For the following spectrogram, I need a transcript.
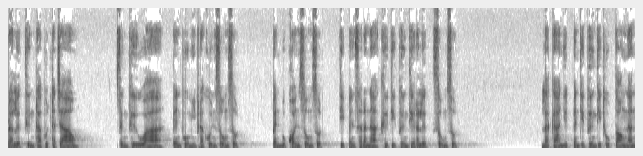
ระลึกถึงพระพุทธเจ้า ซึ่งถือว่าเป็นผู้มีพระคุณสูงสุด เป็นบุคคลสูงสุดที่เป็นสรณะคือที่พึ่งที่ระลึกสูงสุด และการยึดเป็นที่พึ่งที่ถูกต้องนั้น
